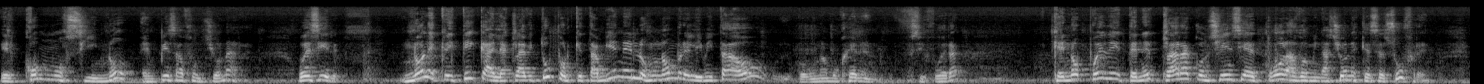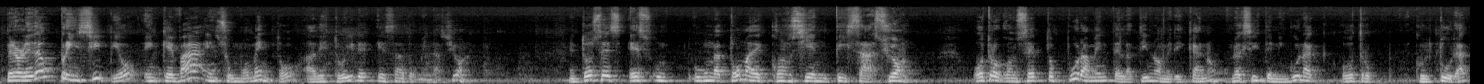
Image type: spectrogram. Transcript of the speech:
El como si no empieza a funcionar. Es decir, no le critica la esclavitud porque también él es un hombre limitado, con una mujer si fuera, que no puede tener clara conciencia de todas las dominaciones que se sufren. Pero le da un principio en que va en su momento a destruir esa dominación. Entonces es un, una toma de concientización. Otro concepto puramente latinoamericano, no existe ninguna otra cultura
